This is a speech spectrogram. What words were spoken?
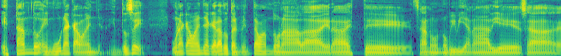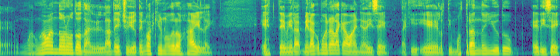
Estando en una cabaña. Entonces, una cabaña que era totalmente abandonada, era este, o sea, no, no vivía nadie, o sea, un abandono total, ¿verdad? De hecho, yo tengo aquí uno de los highlights este, mira, mira cómo era la cabaña. Dice, aquí eh, lo estoy mostrando en YouTube. Eh, dice,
